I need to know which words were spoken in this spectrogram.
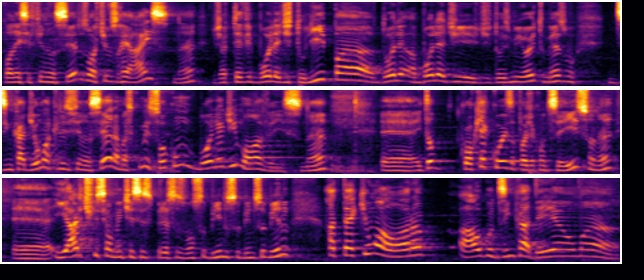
podem ser financeiros ou ativos reais, né? Já teve bolha de tulipa, a bolha de, de 2008 mesmo desencadeou uma crise financeira, mas começou com bolha de imóveis, né? É, então, qualquer coisa pode acontecer isso, né? É, e artificialmente esses preços vão subindo, subindo, subindo, até que uma hora algo desencadeia uma,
